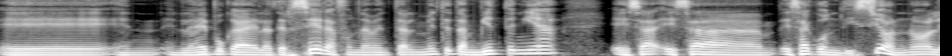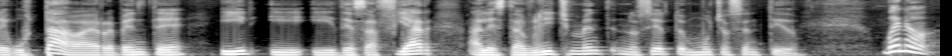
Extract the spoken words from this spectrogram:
eh, en, en la época de la tercera fundamentalmente, también tenía esa, esa, esa condición, ¿no? Le gustaba de repente ir y, y desafiar al establishment, ¿no es cierto?, en muchos sentidos. Bueno,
